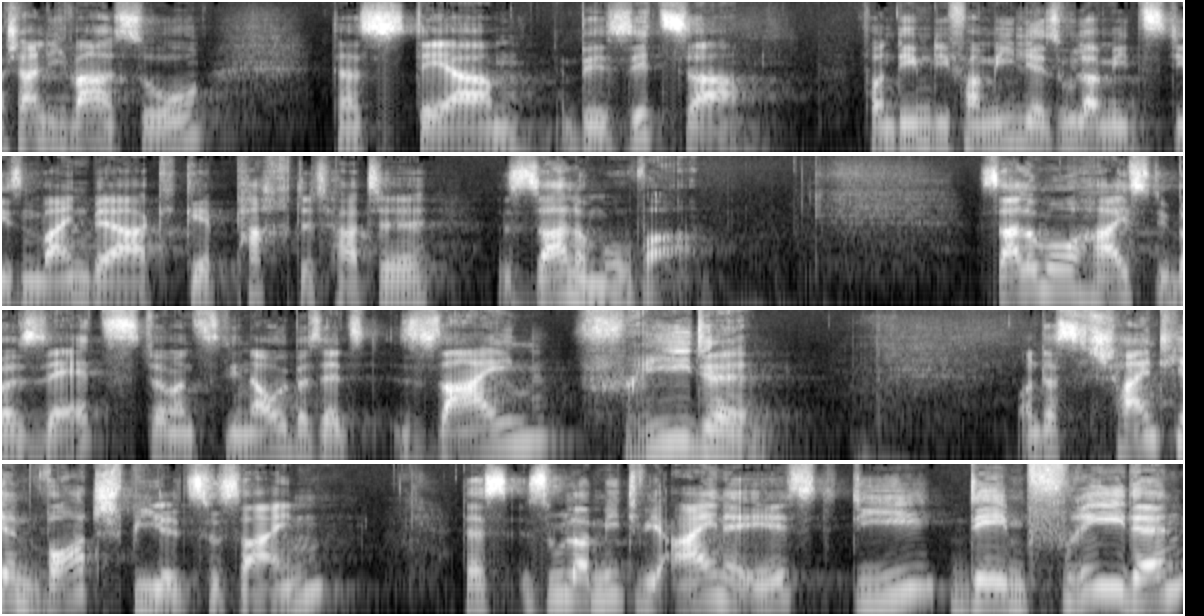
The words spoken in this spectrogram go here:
Wahrscheinlich war es so, dass der Besitzer, von dem die Familie Sulamits diesen Weinberg gepachtet hatte, Salomo war. Salomo heißt übersetzt, wenn man es genau übersetzt, sein Friede. Und das scheint hier ein Wortspiel zu sein, dass Sulamit wie eine ist, die dem Frieden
